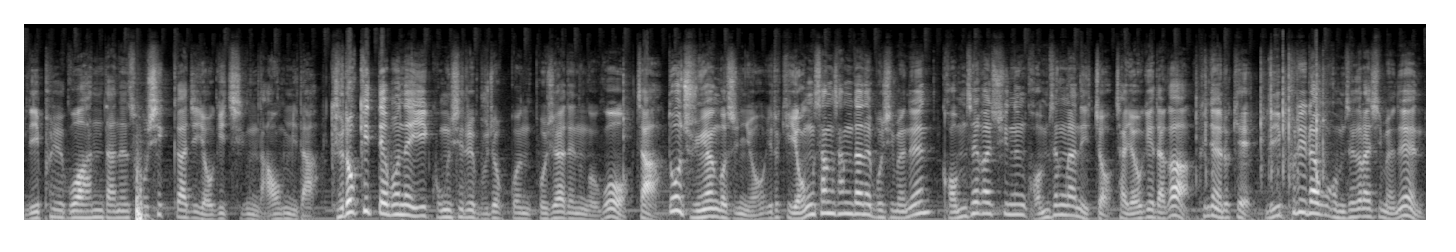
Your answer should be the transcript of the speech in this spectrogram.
리플과 한다는 소식까지 여기 지금 나옵니다. 그렇기 때문에 이 공시를 무조건 보셔야 되는 거고 자 또 중요한 것은요. 이렇게 영상 상단에 보시면은 검색할 수 있는 검색란이 있죠. 자 여기에다가 그냥 이렇게 리플이라고 검색을 하시면은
